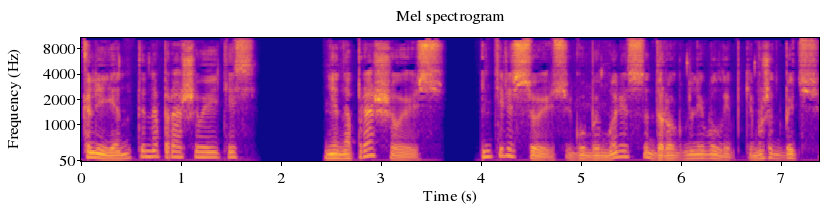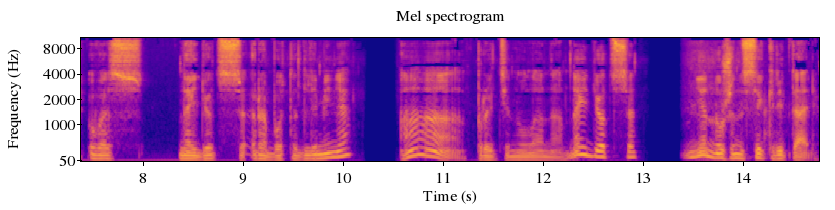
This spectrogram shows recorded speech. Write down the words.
клиенты напрашиваетесь?» «Не напрашиваюсь, интересуюсь». Губы Морриса дрогнули в улыбке. «Может быть, у вас найдется работа для меня?» «А, — протянула она, — найдется. Мне нужен секретарь».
